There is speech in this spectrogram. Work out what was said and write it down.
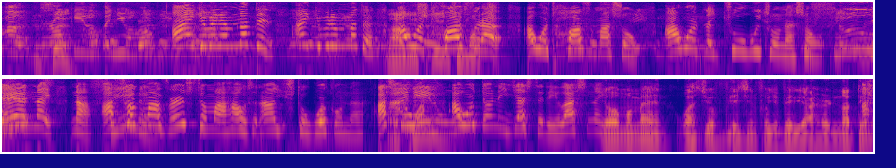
I'm broke either than you, bro. I ain't giving him nothing. I ain't giving him nothing. Nah, I you worked scream hard too for much. that. I worked hard for my song. I worked like two weeks on that song, day and night. Nah, I took my verse to my house and I used to work on that. I still work. I worked on it yesterday, last night. Yo, my man, what's your vision for your video? I heard nothing I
